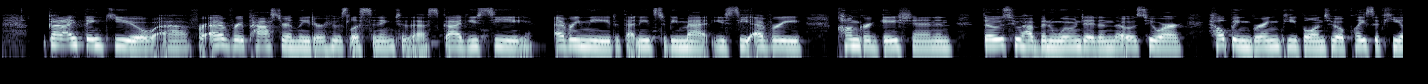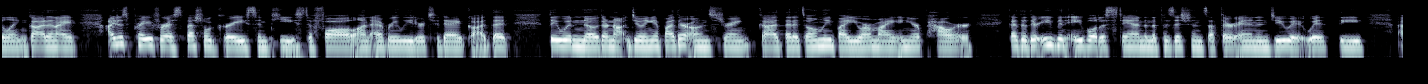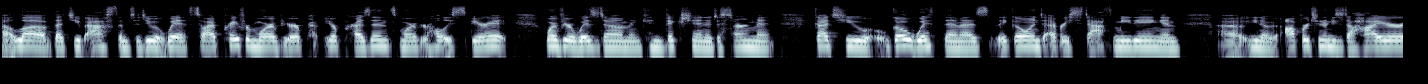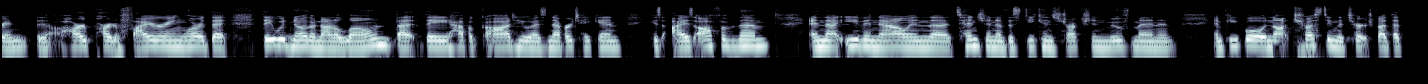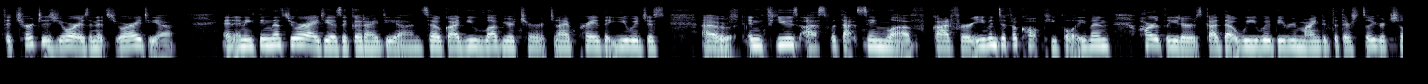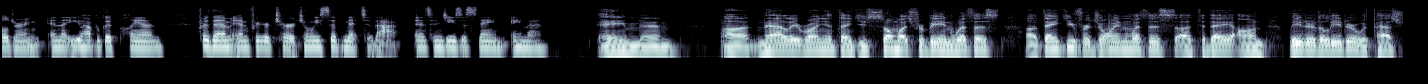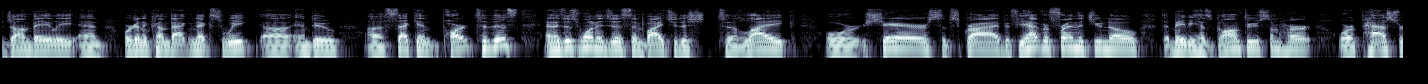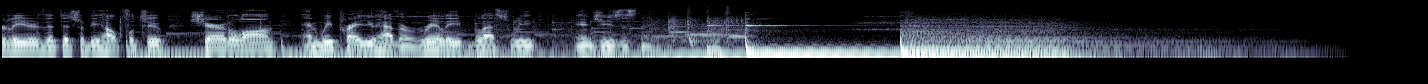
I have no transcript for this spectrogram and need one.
God, I thank you uh, for every pastor and leader who's listening to this. God, you see every need that needs to be met. You see every congregation and those who have been wounded and those who are helping bring people into a place of healing. God, and I, I just pray for a special grace and peace to fall on every leader today, God, that they would know they're not doing it by their own strength, God, that it's only by your might and your power, God, that they're even able to stand in the positions that they're in and do it with the uh, love that you've asked them to do it with. So I pray for more of your your presence, more of your Holy Spirit, more of your wisdom and conviction and discernment. God, to go with them as they go into every staff meeting and uh, you know opportunities to hire and the hard part of firing, Lord, that they would know they're not alone, that they have a God who has never taken His eyes off of them, and that even now in the tension of this deconstruction movement and and people not trusting the church, God, that the church is yours and it's your idea. And anything that's your idea is a good idea. And so, God, you love your church. And I pray that you would just uh, infuse us with that same love, God, for even difficult people, even hard leaders, God, that we would be reminded that they're still your children and that you have a good plan for them and for your church. And we submit to that. And it's in Jesus' name. Amen. Amen. Uh, Natalie Runion, thank you so much for being with us. Uh, thank you for joining with us uh, today on Leader to Leader with Pastor John Bailey. And we're going to come back next week uh, and do a second part to this. And I just want to just invite you to, sh- to like or share, subscribe. If you have a friend that you know that maybe has gone through some hurt or a pastor leader that this would be helpful to, share it along. And we pray you have a really blessed week in Jesus' name.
